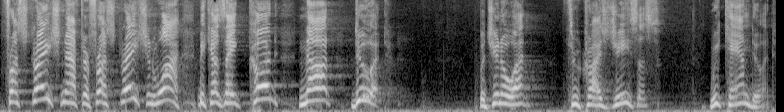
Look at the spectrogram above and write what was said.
Frustration after frustration. Why? Because they could not do it. But you know what? Through Christ Jesus, we can do it.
